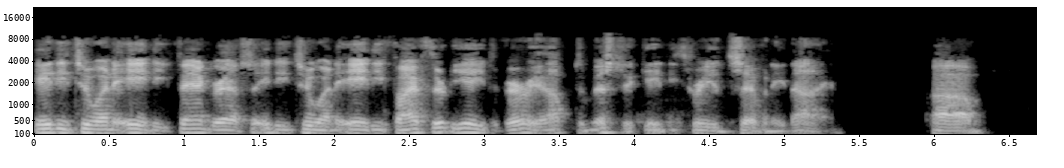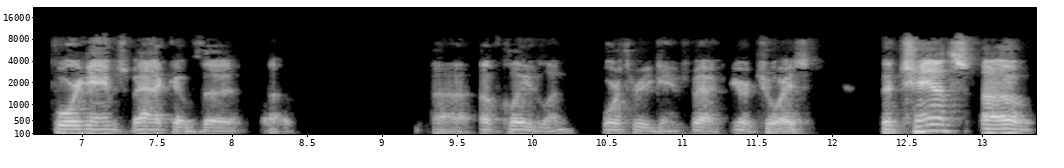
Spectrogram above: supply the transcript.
82 and 80, Fangraphs, 82 and 80, 538, very optimistic, 83 and 79 uh, four games back of the uh, uh, of Cleveland, or three games back, your choice. The chance of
